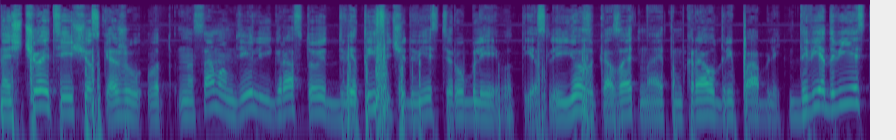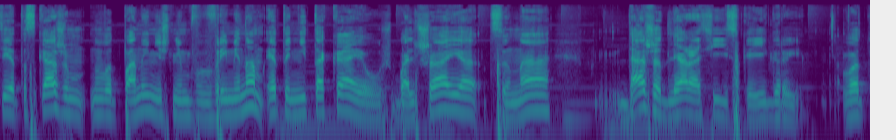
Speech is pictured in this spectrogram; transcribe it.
Значит, что я тебе еще скажу? Вот на самом деле игра стоит 2200 рублей, вот если ее заказать на этом Crowd Republic. 2200 это, скажем, ну вот по нынешним временам, это не такая уж большая цена даже для российской игры. Вот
